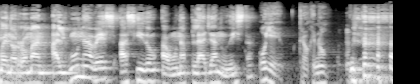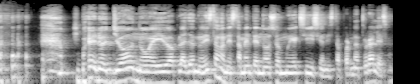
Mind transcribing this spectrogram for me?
Bueno, Román, ¿alguna vez has ido a una playa nudista? Oye, creo que no. Bueno, yo no he ido a playas nudistas, honestamente no soy muy exhibicionista por naturaleza,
